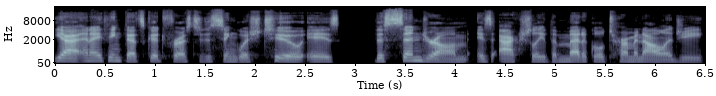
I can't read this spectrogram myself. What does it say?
Yeah, and I think that's good for us to distinguish too is the syndrome is actually the medical terminology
